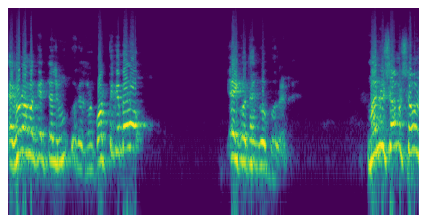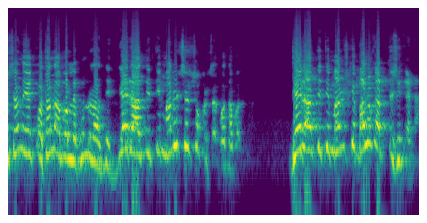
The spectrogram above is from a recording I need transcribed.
এখন আমাকে টেলিফোন করে এখন ঘর থেকে বেরো। এই কথা কেউ বলে না। মানুষ আমার সমস্যা নিয়ে কথা না বললে কোনো রাজনীতি যে রাজনীতি মানুষের সমস্যা কথা বলে না। যে রাজনীতি মানুষকে ভালো কাটতে শেখে না।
